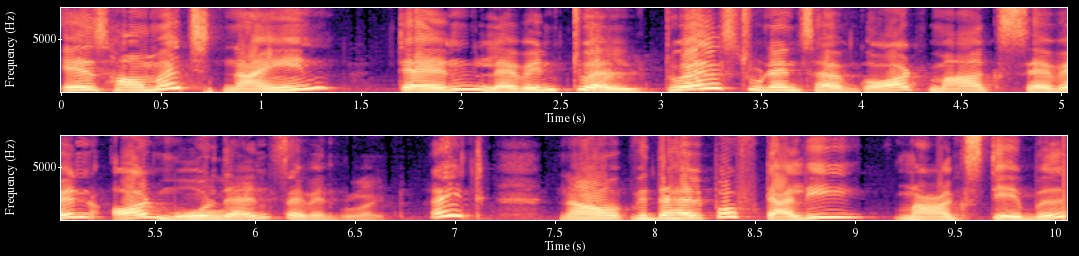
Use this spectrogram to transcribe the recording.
is how much? 9, 10, 11, 12. 12 students have got marks 7 or more, More than than- 7 right. right now with the help of tally marks table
